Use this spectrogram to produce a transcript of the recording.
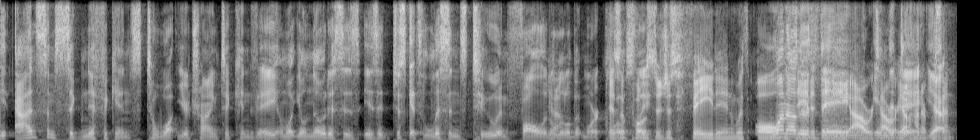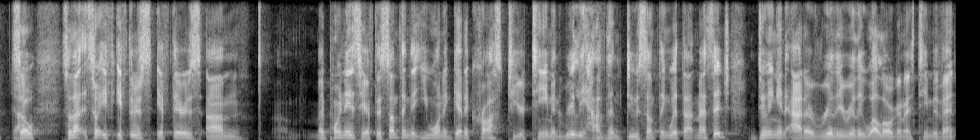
it adds some significance to what you're trying to convey and what you'll notice is is it just gets listened to and followed a little bit more closely As opposed to just fade in with all one the day to day, hour to hour. Yeah, day. hundred Yeah. percent. So so that so if, if there's if there's um, my point is here if there's something that you want to get across to your team and really have them do something with that message doing it at a really really well organized team event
